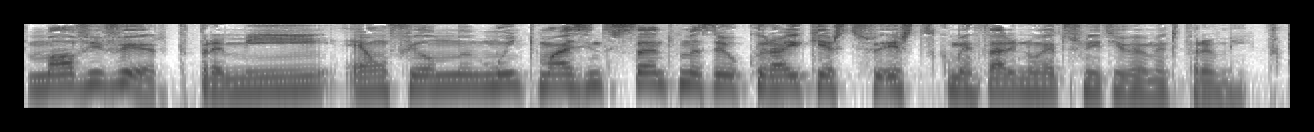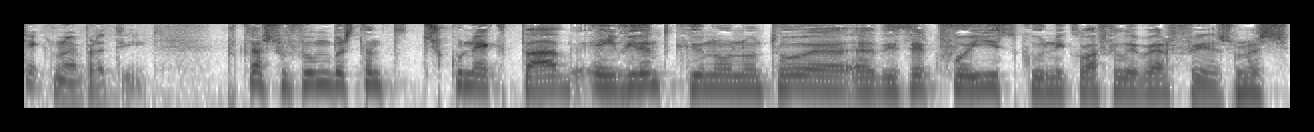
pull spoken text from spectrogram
Malviver, que para mim é um filme muito mais interessante, mas eu creio que este, este documentário não é definitivamente para mim. Porquê que não é para ti? Porque acho o filme bastante desconectado. É evidente que não, não estou a, a dizer que foi isso que o Nicolas Philibert fez, mas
